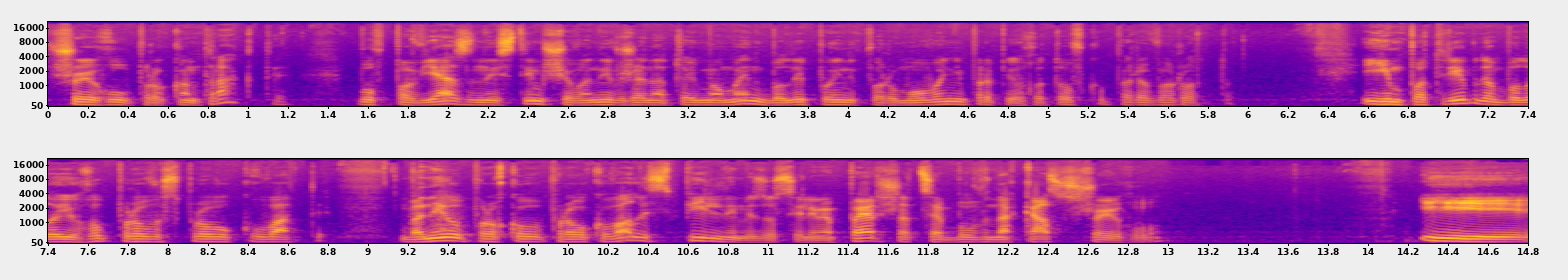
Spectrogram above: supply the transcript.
Шойгу про контракти був пов'язаний з тим, що вони вже на той момент були поінформовані про підготовку перевороту. І їм потрібно було його прово- спровокувати. Вони його провокували спільними зусиллями. Перша це був наказ Шойгу. І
